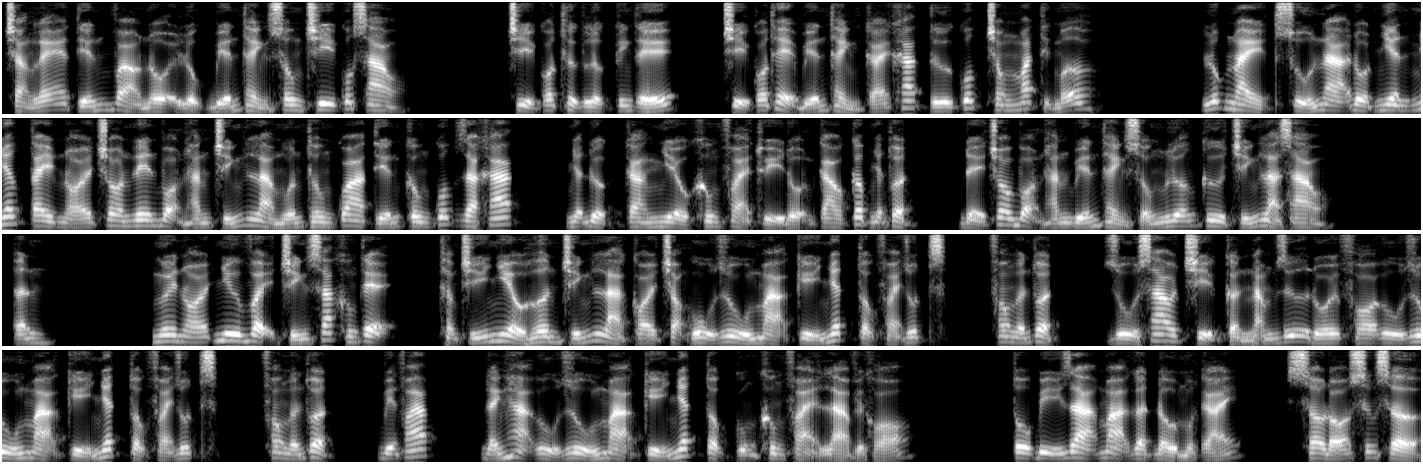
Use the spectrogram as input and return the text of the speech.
Chẳng lẽ tiến vào nội lục biến thành sông chi quốc sao? Chỉ có thực lực kinh tế, chỉ có thể biến thành cái khác tứ quốc trong mắt thì mỡ. Lúc này xù nạ đột nhiên nhấc tay nói cho nên bọn hắn chính là muốn thông qua tiến công quốc gia khác, nhận được càng nhiều không phải thủy độn cao cấp nhân thuật, để cho bọn hắn biến thành sống lưỡng cư chính là sao? Ân. Ngươi nói như vậy chính xác không tệ, thậm chí nhiều hơn chính là coi trọng u du mạ kỳ nhất tộc phải rút phong ấn thuật, dù sao chỉ cần nắm giữ đối phó u du mạ kỳ nhất tộc phải rút phong ấn thuật, biện pháp đánh hạ u du mạ kỳ nhất tộc cũng không phải là việc khó. Tổ bị dạ mạ gật đầu một cái sau đó sững sờ,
